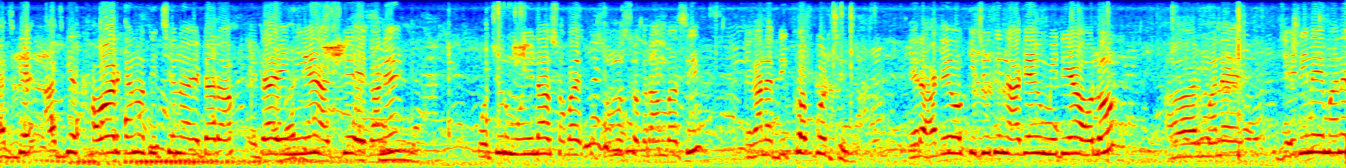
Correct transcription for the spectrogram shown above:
আজকে আজকে খাবার কেন দিচ্ছে না এটার এটা এই নিয়ে আজকে এখানে প্রচুর মহিলা সবাই সমস্ত গ্রামবাসী এখানে বিক্ষোভ করছে এর আগেও কিছুদিন আগেও মিডিয়া হলো আর মানে যেদিনেই মানে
